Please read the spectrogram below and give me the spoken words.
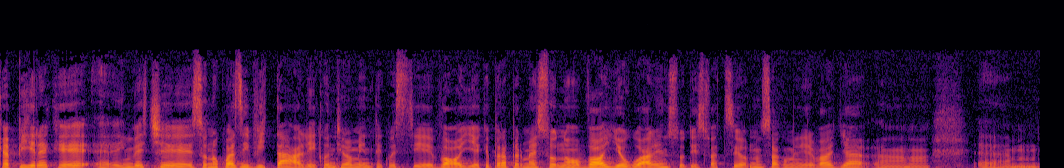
Capire che eh, invece sono quasi vitali continuamente queste voglie, che però per me sono voglie uguali insoddisfazione, non so come dire, voglia, eh, ehm,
